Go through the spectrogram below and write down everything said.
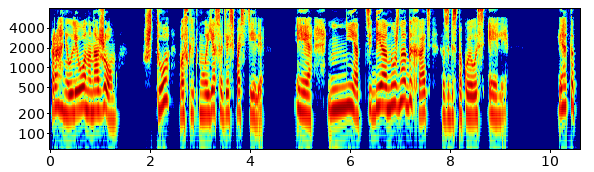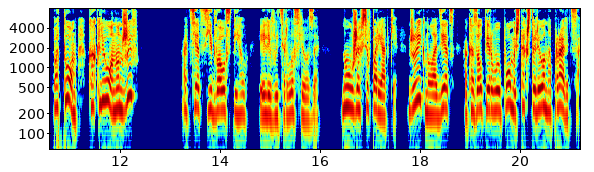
ранил Леона ножом». «Что?» — воскликнула я, садясь в постели. «Э, нет, тебе нужно отдыхать», — забеспокоилась Элли. «Это потом, как Леон, он жив?» Отец едва успел, Элли вытерла слезы. «Но уже все в порядке. Джейк молодец, оказал первую помощь, так что Леон оправится».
